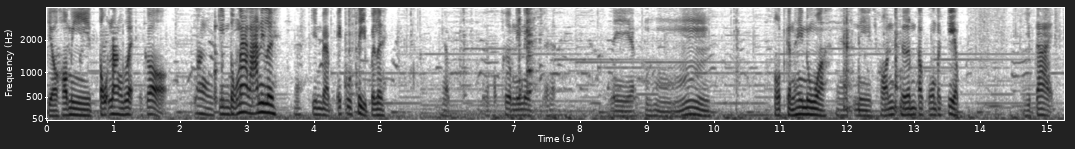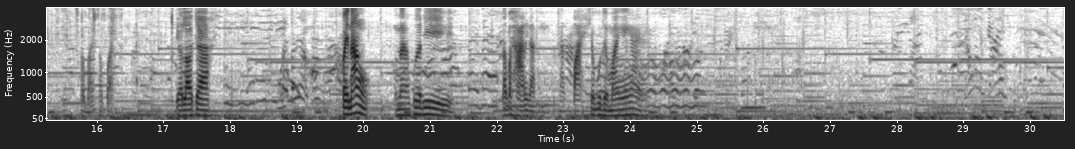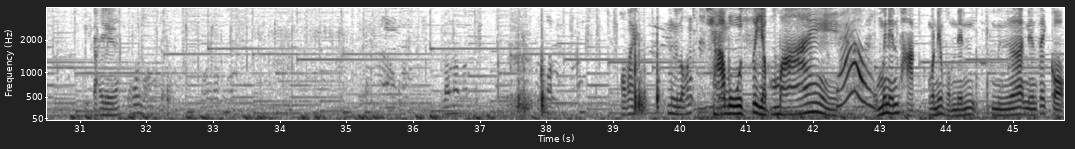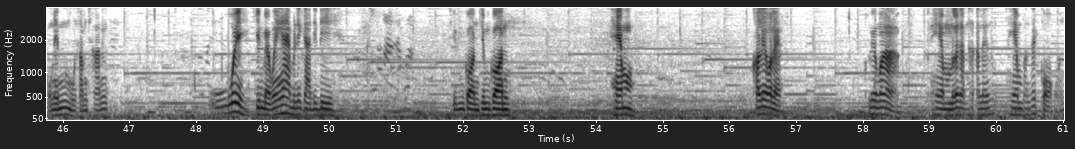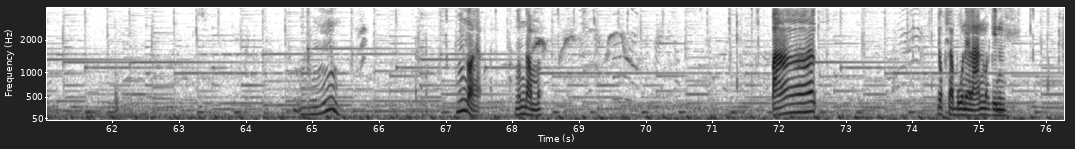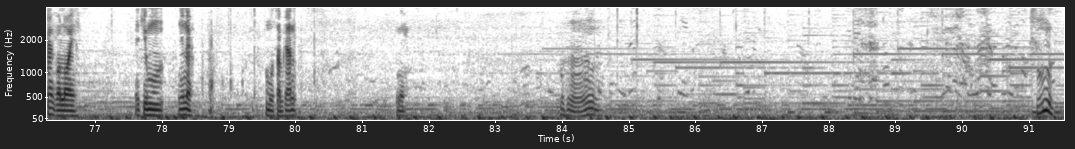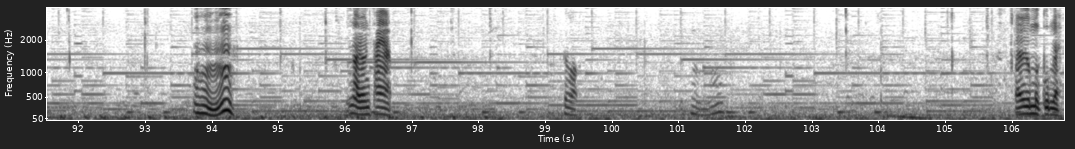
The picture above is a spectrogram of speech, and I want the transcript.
เดี๋ยวเขามีโต๊ะนั่งด้วย ก็ นั่งกินตรงหน้าร้านนี่เลยนะกินแบบเอ็กซ์คลูซีฟไปเลยนะครับเดี๋ยวขอเพิ่มนิดนึงนะฮะนี่ครับอื้อหือสดกันให้นัวนะครับนี่ช้อนเชิญตะกงตะเกียบหยิบได้สบายสบายเดี๋ยวเราจะ ไปนั่งนะเพื่อที่รับประทานกัน ไปชาบูเดือม้ง่ายๆ ลเลยนะ โอ้ยร้อนร้อนร้อนร้อนร้อนขอไปมือร้อน ชาบูเสียบไม้ ผมไม่เน้นผัก วันนี้ผมเน้นเนื้อ เน้นไส้กรอก เน้นหมูสามชั้น โอ้ย กินแบบง่ายๆ บรรยากาศดีๆ ชิมก่อน ชิมก่อน แฮม เขาเรียกว่าอะไรเขาเรียกว่าแฮมแล้วกัน อะไรนะแฮมพันไส้กรอกมั้ง อร่อยอะ น้ำดำอะป๊ายกชาบูในร้านมากิน ข้างก่อนลอย ในชิมนี่หน่อยหมูสามชั้น นี่อือหืออืมอือหืออร่อยโดนใจอะ ก็บอกอื้อหือแล้วดูมึกกรุบหน่อย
